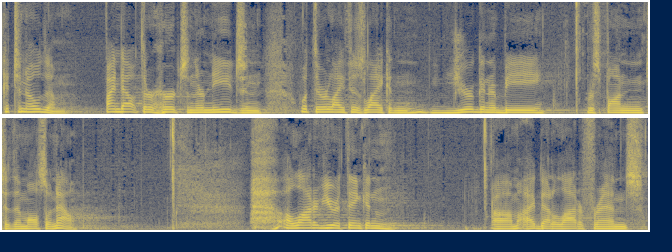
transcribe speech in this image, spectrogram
Get to know them. Find out their hurts and their needs and what their life is like, and you're going to be responding to them also. Now, a lot of you are thinking, um, I've got a lot of friends.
